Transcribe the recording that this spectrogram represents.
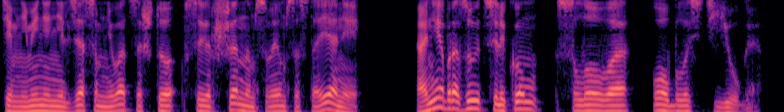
Тем не менее нельзя сомневаться, что в совершенном своем состоянии они образуют целиком слово «область юга».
